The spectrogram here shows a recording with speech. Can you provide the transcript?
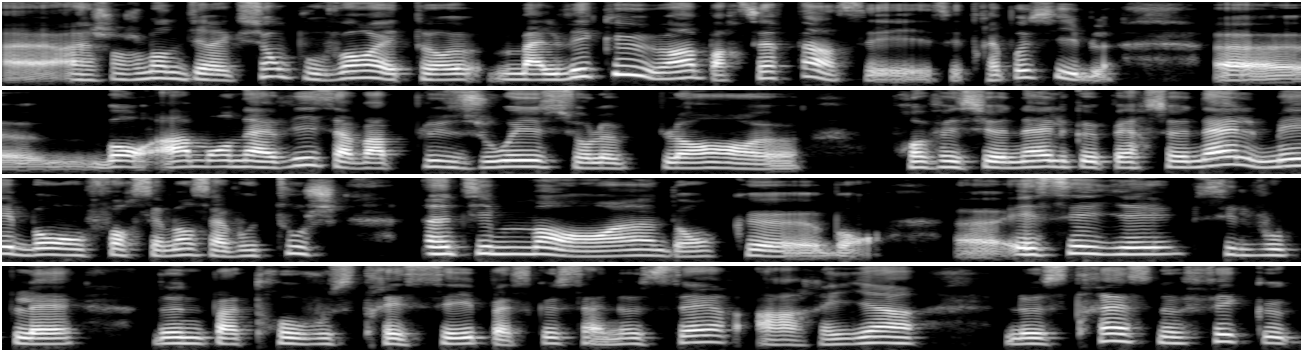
un changement de direction pouvant être mal vécu hein, par certains, c'est très possible. Euh, bon, à mon avis, ça va plus jouer sur le plan euh, professionnel que personnel, mais bon, forcément ça vous touche intimement, hein, donc euh, bon, essayez s'il vous plaît de ne pas trop vous stresser parce que ça ne sert à rien. Le stress ne fait que,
